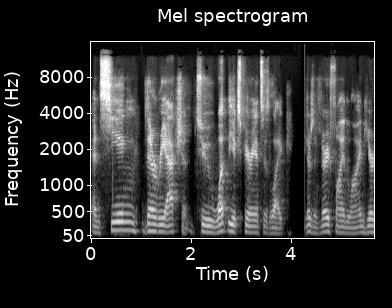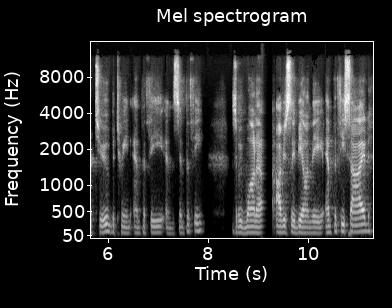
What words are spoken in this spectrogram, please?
and seeing their reaction to what the experience is like. There's a very fine line here, too, between empathy and sympathy so we want to obviously be on the empathy side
